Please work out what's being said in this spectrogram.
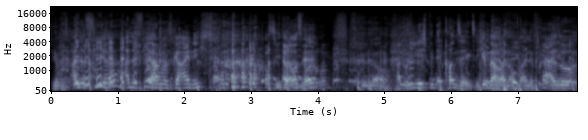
Wir haben uns alle vier, alle vier haben uns geeinigt. Auf die Herausforderung. Genau. Hallo hier, ich bin der Konsens. Ich Genau. hätte da noch mal eine Frage. Also,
